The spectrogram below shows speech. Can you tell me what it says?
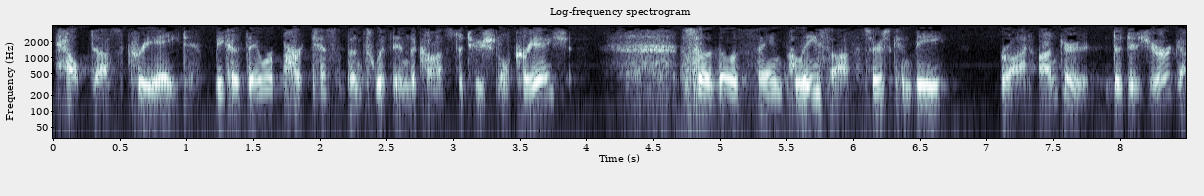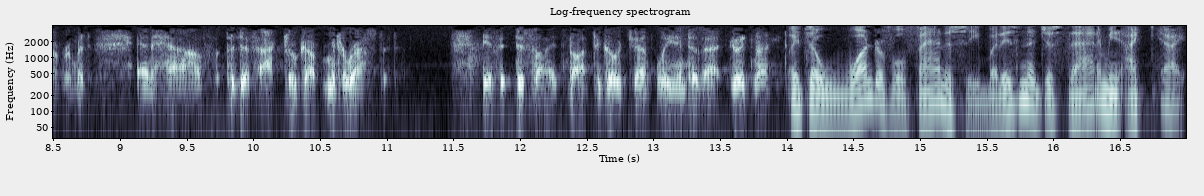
helped us create because they were participants within the constitutional creation. So those same police officers can be brought under the de jure government and have the de facto government arrested if it decides not to go gently into that good night. It's a wonderful fantasy, but isn't it just that? I mean, I, I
